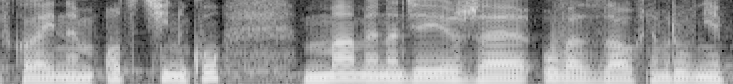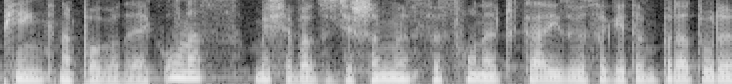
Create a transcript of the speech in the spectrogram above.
w kolejnym odcinku. Mamy nadzieję, że u Was za oknem równie piękna pogoda jak u nas. My się bardzo cieszymy ze słoneczka i z wysokiej temperatury.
